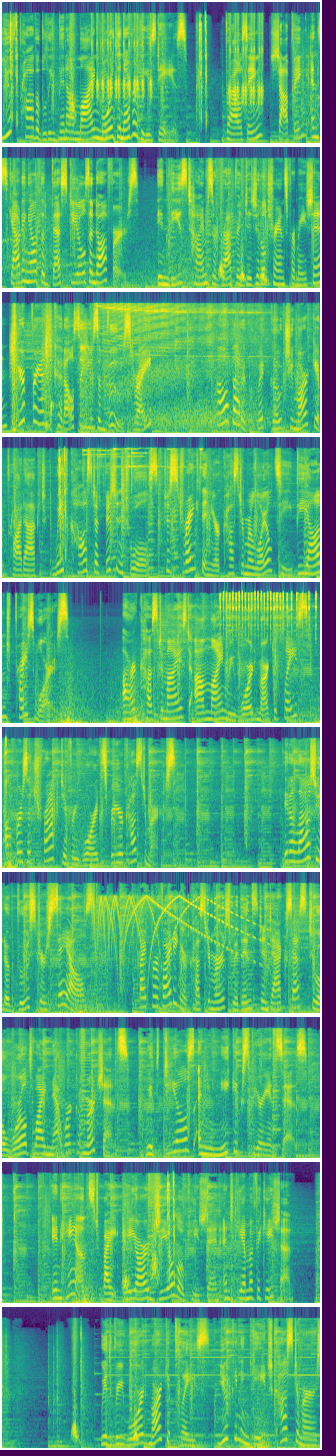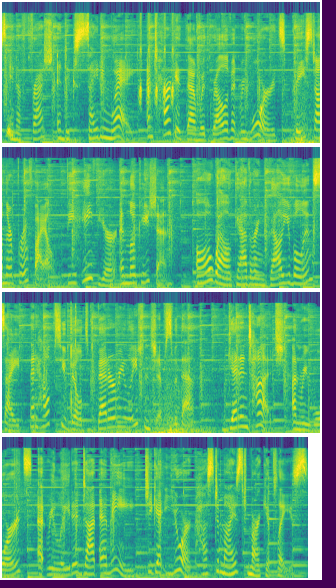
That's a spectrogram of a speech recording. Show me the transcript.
You've probably been online more than ever these days, browsing, shopping, and scouting out the best deals and offers. In these times of rapid digital transformation, your brand could also use a boost, right? How about a quick go-to-market product with cost-efficient tools to strengthen your customer loyalty beyond price wars? Our customized online reward marketplace offers attractive rewards for your customers. It allows you to boost your sales by providing your customers with instant access to a worldwide network of merchants with deals and unique experiences. Enhanced by AR geolocation and gamification. With Reward Marketplace, you can engage customers in a fresh and exciting way and target them with relevant rewards based on their profile, behavior, and location, all while gathering valuable insight that helps you build better relationships with them. Get in touch on rewards at related.me to get your customized marketplace.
